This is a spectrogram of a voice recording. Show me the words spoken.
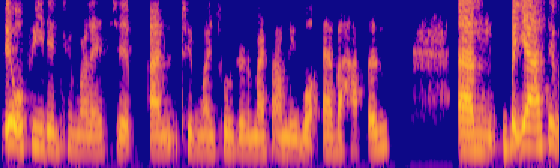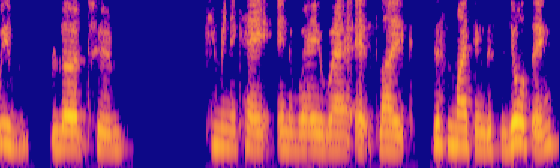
it will feed into my relationship and to my children and my family, whatever happens. Um, but yeah, I think we've learned to communicate in a way where it's like, this is my thing, this is your thing,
